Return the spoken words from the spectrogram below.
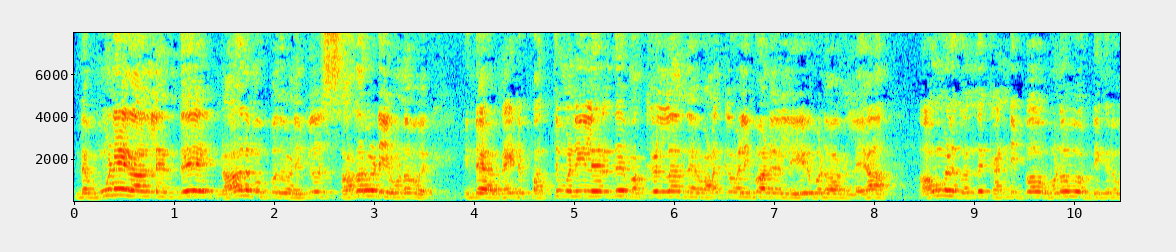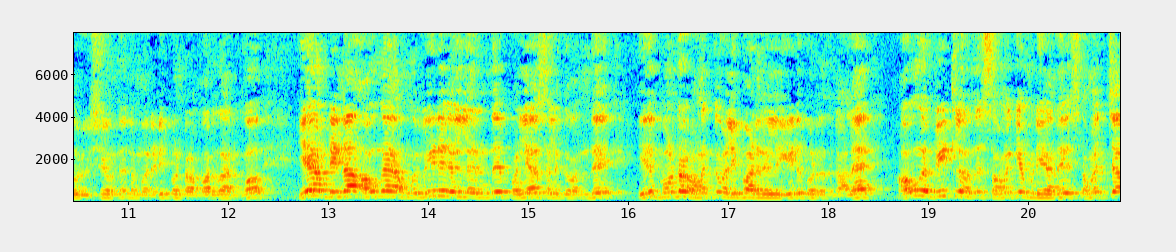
இந்த மூணே கால்ல இருந்து நாலு முப்பது மணிக்கும் சகருடைய உணவு இந்த நைட்டு பத்து மணிலேருந்து மக்கள்லாம் அந்த வணக்க வழிபாடுகளில் ஈடுபடுவாங்க இல்லையா? அவங்களுக்கு வந்து கண்டிப்பாக உணவு அப்படிங்கிற ஒரு விஷயம் வந்து நம்ம ரெடி பண்ணுற மாதிரி தான் இருக்கும். ஏன் அப்படின்னா அவங்க அவங்க வீடுகளில் இருந்து பள்ளியாசலுக்கு வந்து இது போன்ற வணக்க வழிபாடுகளில் ஈடுபடுறதுனால அவங்க வீட்டில் வந்து சமைக்க முடியாது சமைச்சா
